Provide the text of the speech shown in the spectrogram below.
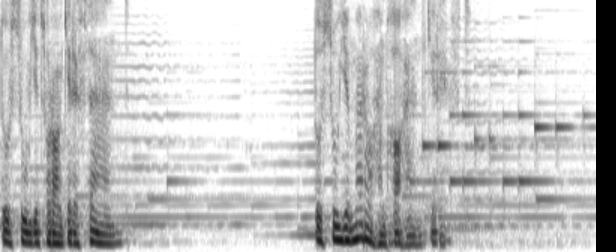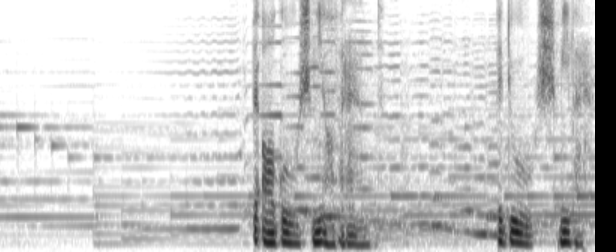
دو سوی تو را گرفتند دو سوی مرا هم خواهند گرفت. به آغوش می آورند به دوش می برند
